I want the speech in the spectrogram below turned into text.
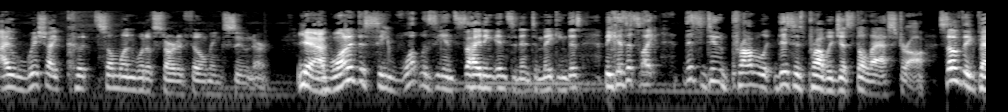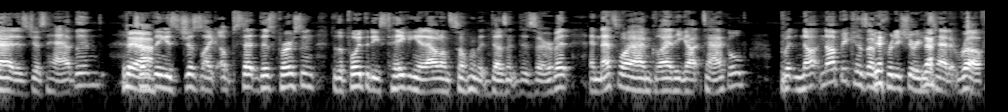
I wish I could. Someone would have started filming sooner. Yeah. I wanted to see what was the inciting incident to making this because it's like this dude probably this is probably just the last straw. Something bad has just happened. Yeah. Something is just like upset this person to the point that he's taking it out on someone that doesn't deserve it, and that's why I'm glad he got tackled. But not not because I'm pretty sure he's had it rough.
